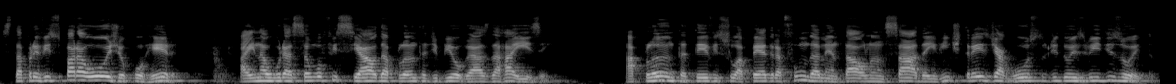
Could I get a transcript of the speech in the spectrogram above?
Está previsto para hoje ocorrer a inauguração oficial da planta de biogás da Raizen. A planta teve sua pedra fundamental lançada em 23 de agosto de 2018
